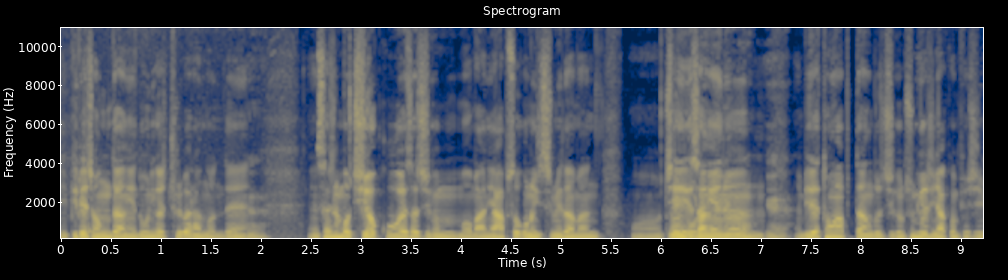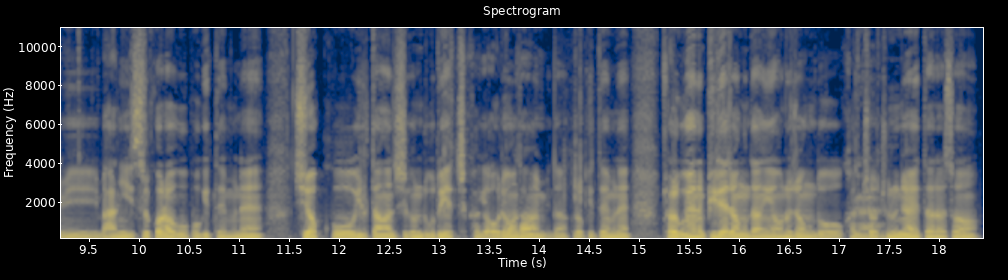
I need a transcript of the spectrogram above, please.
이 비례 정당의 논의가 출발한 건데 네. 사실 뭐 지역구에서 지금 뭐 많이 앞서고는 있습니다만 어, 제 예상에는 예. 미래통합당도 지금 숨겨진 야권 표심이 많이 있을 거라고 보기 때문에 지역구 일당은 지금 누구도 예측하기 어려운 상황입니다. 그렇기 때문에 결국에는 비례 정당이 어느 정도 갖춰 네. 주느냐에 따라서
